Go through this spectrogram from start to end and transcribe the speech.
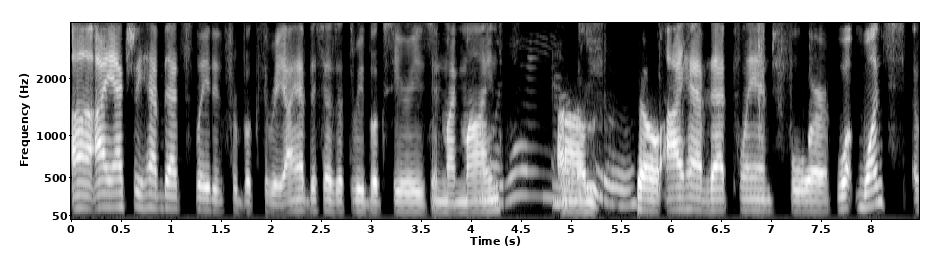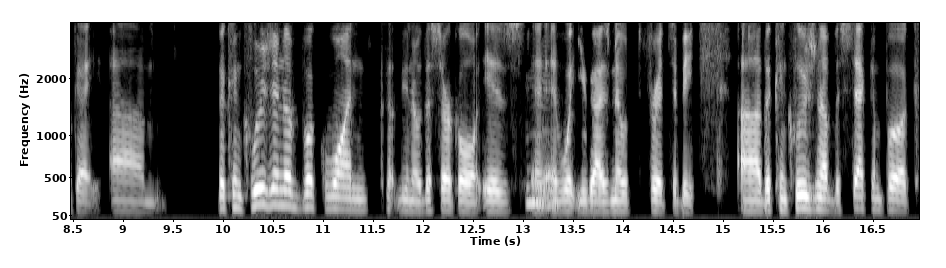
Uh, I actually have that slated for book three. I have this as a three book series in my mind. Oh. Um, So I have that planned for what once. Okay. Um, the conclusion of book one, you know, the circle is, and, Mhm. and what you guys know for it to be. Uh, the conclusion of the second book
